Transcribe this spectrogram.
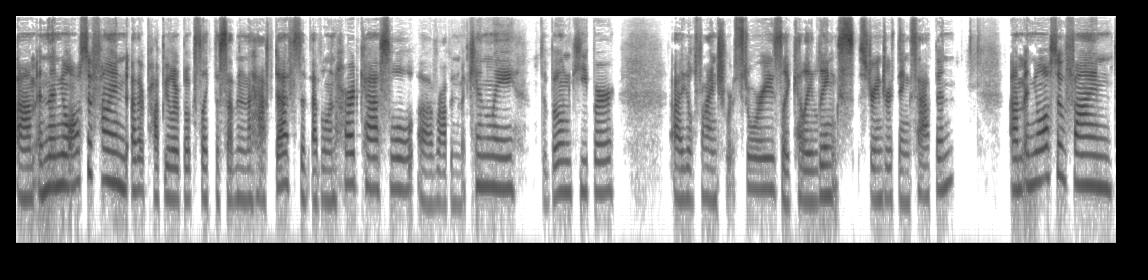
Um, and then you'll also find other popular books like The Seven and a Half Deaths of Evelyn Hardcastle, uh, Robin McKinley, The Bone Keeper. Uh, you'll find short stories like Kelly Link's Stranger Things Happen. Um, and you'll also find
